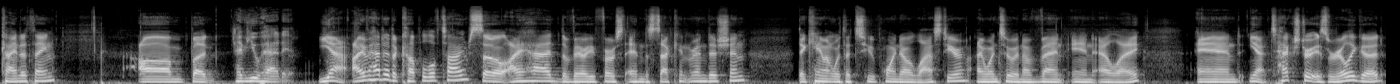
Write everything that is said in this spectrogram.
kind of thing. Um, but Have you had it? yeah, I've had it a couple of times. So I had the very first and the second rendition. They came out with a 2.0 last year. I went to an event in LA, and yeah, texture is really good.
